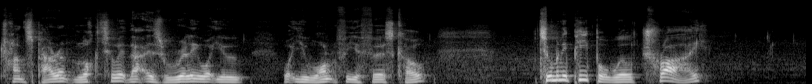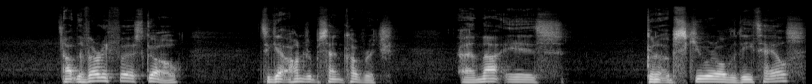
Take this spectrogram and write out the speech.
transparent look to it. That is really what you what you want for your first coat. Too many people will try at the very first go to get 100% coverage, and that is going to obscure all the details.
